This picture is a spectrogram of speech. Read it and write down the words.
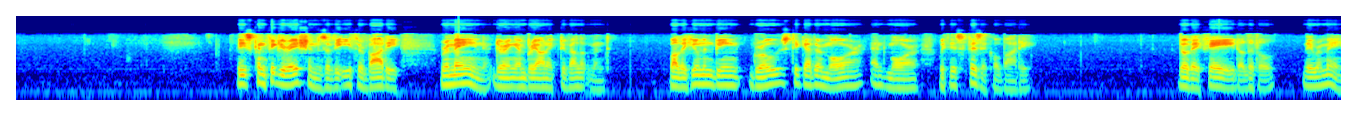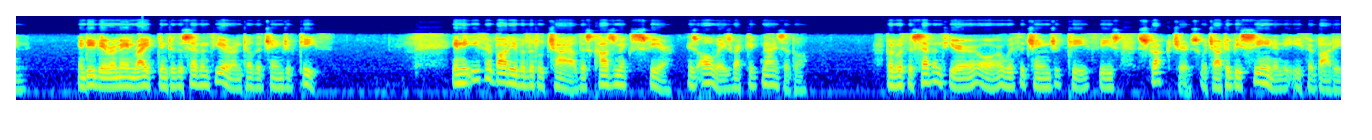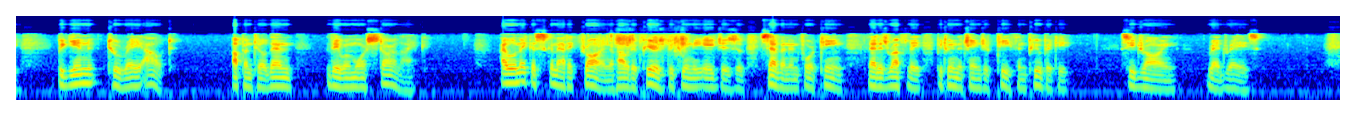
These configurations of the ether body remain during embryonic development, while the human being grows together more and more with his physical body. Though they fade a little, they remain. Indeed, they remain right into the seventh year until the change of teeth. In the ether body of a little child, this cosmic sphere is always recognizable. But with the seventh year, or with the change of teeth, these structures, which are to be seen in the ether body, begin to ray out. Up until then, they were more star-like. I will make a schematic drawing of how it appears between the ages of 7 and 14, that is, roughly between the change of teeth and puberty. See drawing, red rays.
